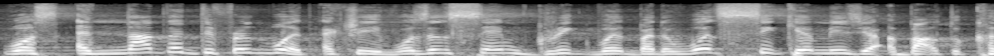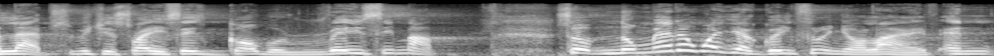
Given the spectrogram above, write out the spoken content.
was another different word. Actually, it wasn't same Greek word, but the word sick here means you're about to collapse, which is why he says God will raise him up. So, no matter what you're going through in your life, and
